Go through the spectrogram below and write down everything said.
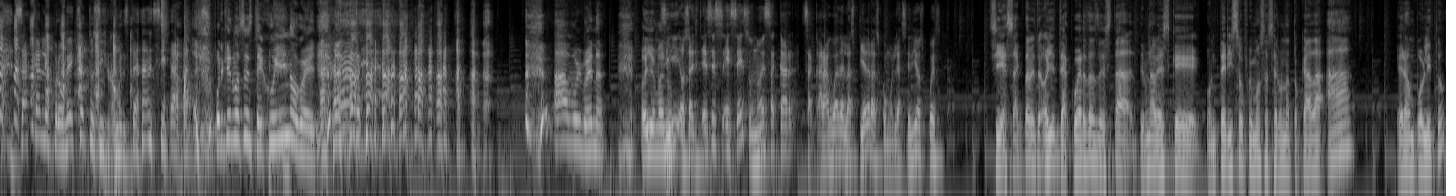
sácale provecho a tu circunstancia. ¿Por qué no haces tejuino, güey? ah, muy buena. Oye, Manu. Sí, o sea, es, es, es eso, ¿no? Es sacar, sacar agua de las piedras, como le hace Dios, pues. Sí, exactamente. Oye, ¿te acuerdas de esta, de una vez que con Terizo fuimos a hacer una tocada a... ¿Era un pueblito?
